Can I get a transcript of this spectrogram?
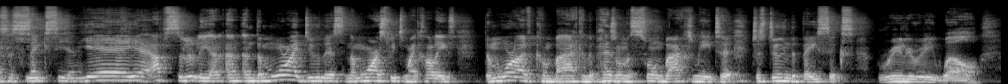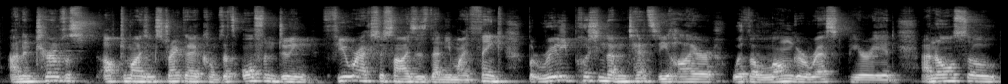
Sexy. Yeah, yeah, absolutely. And, and and the more I do this and the more I speak to my colleagues, the more I've come back and the pendulum has swung back to me to just doing the basics really, really well. And in terms of optimizing strength outcomes, that's often doing fewer exercises than you might think, but really pushing that intensity higher with a longer rest period. And also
